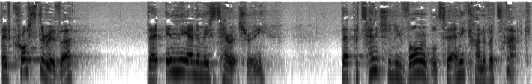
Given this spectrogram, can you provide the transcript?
They've crossed the river, they're in the enemy's territory, they're potentially vulnerable to any kind of attack.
